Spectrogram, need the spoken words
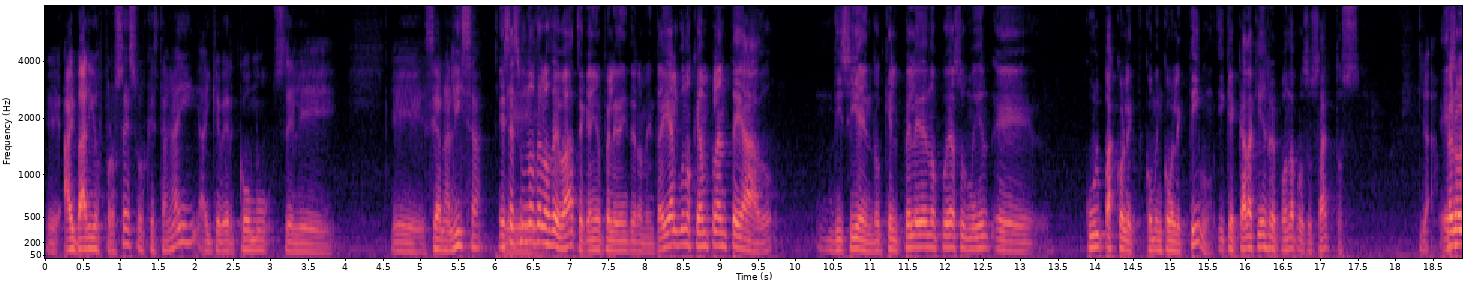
Eh, hay varios procesos que están ahí, hay que ver cómo se le se analiza. Ese es uno de los debates que hay en el PLD internamente. Hay algunos que han planteado diciendo que el PLD no puede asumir culpas como en colectivo y que cada quien responda por sus actos Pero,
